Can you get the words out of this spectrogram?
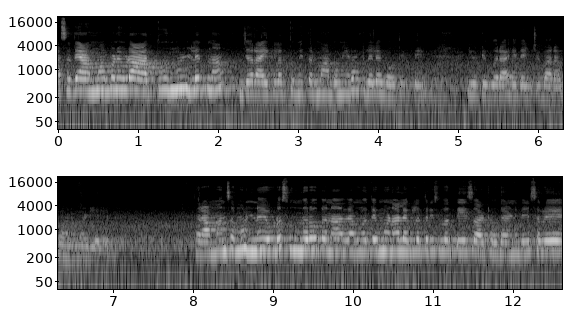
असं ते आम्हा पण एवढं आतून म्हणलेत ना जर ऐकलात तुम्ही तर मागं मी घातलेलं आहे बहुतेक ते. यूट्यूबर आहे त्यांचे बारा भावना म्हणलेले. रामांचं म्हणणं एवढं सुंदर होतं ना त्यामुळे ते म्हणायला लागलं तरी सुद्धा तेच आठवतं आणि ते सगळे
